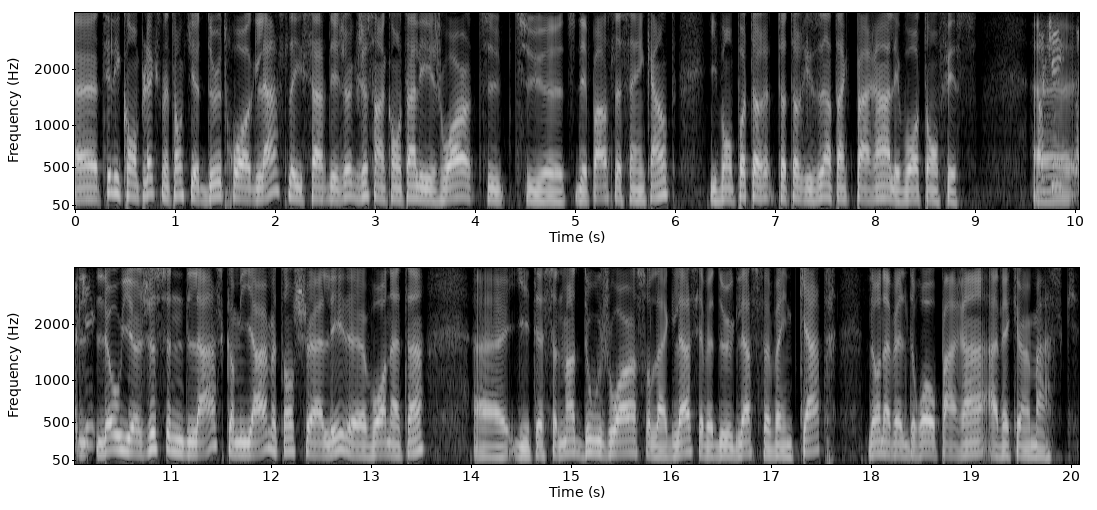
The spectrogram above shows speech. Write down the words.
euh, tu sais, les complexes, mettons qu'il y a deux, trois glaces, là, ils savent déjà que juste en comptant les joueurs, tu, tu, euh, tu dépasses le 50. Ils vont pas t'au- t'autoriser en tant que parent à aller voir ton fils. Euh. Là où il y a juste une glace, comme hier, mettons, je suis allé euh, voir Nathan, euh, il était seulement 12 joueurs sur la glace, il y avait deux glaces, ça fait 24. Là, on avait le droit aux parents avec un masque.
